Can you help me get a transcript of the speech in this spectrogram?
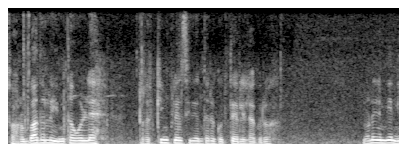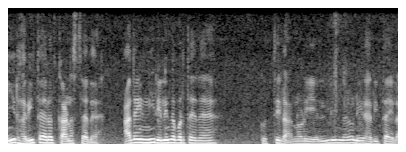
ಸೊರಬದಲ್ಲಿ ಇಂಥ ಒಳ್ಳೆ ಟ್ರಕ್ಕಿಂಗ್ ಪ್ಲೇಸ್ ಇದೆ ಅಂತಲೇ ಗೊತ್ತೇ ಇರಲಿಲ್ಲ ಗುರು. ನೋಡಿ ನಿಮಗೆ ನೀರು ಹರಿತಾ ಇರೋದು ಕಾಣಿಸ್ತಾ ಇದೆ. ಆದರೆ ಈ ನೀರು ಎಲ್ಲಿಂದ ಬರ್ತಾ ಇದೆ? ಗೊತ್ತಿಲ್ಲ. ನೋಡಿ ಎಲ್ಲಿಂದನೂ ನೀರು ಹರಿತಾ ಇಲ್ಲ.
